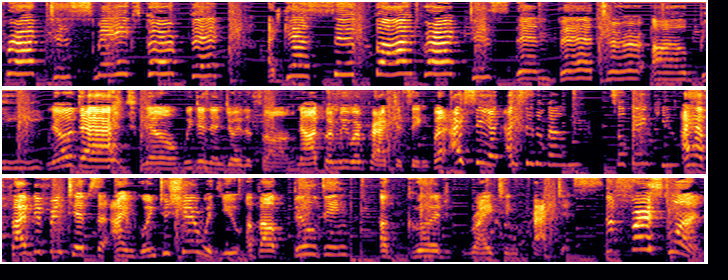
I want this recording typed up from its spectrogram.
Practice makes perfect. I guess if I practice, then better I'll be. No, Dad. No, we didn't enjoy the song. Not when we were practicing, but I see it. I see the value. So thank you. I have five different tips that I am going to share with you about building a good writing practice. The first one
